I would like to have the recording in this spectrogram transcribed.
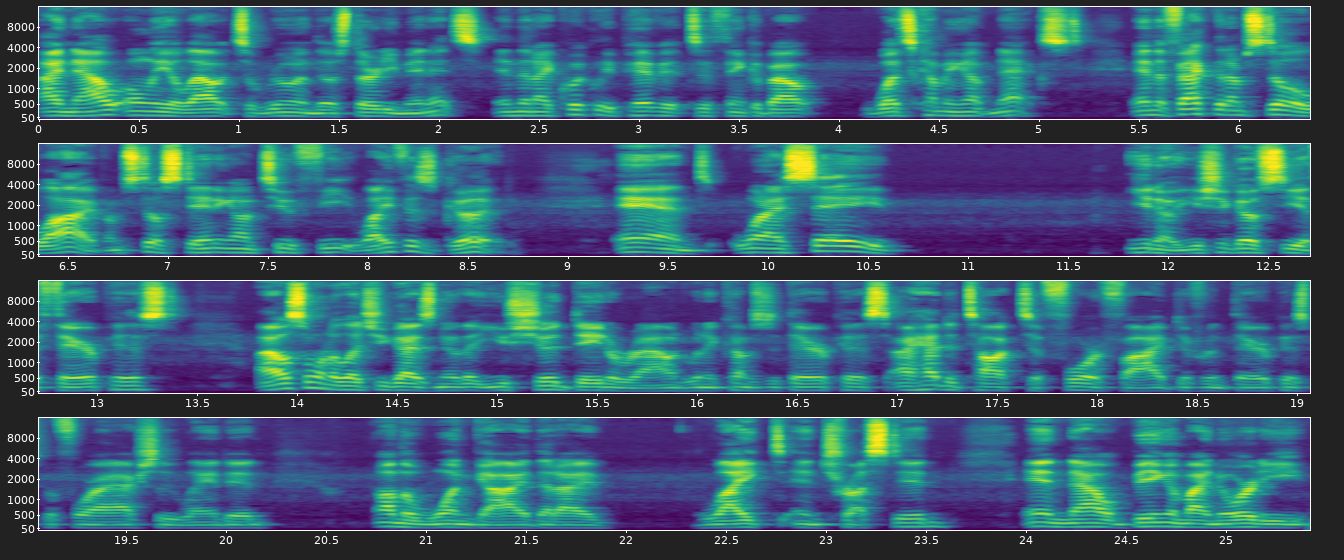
I now only allow it to ruin those 30 minutes. And then I quickly pivot to think about what's coming up next. And the fact that I'm still alive, I'm still standing on two feet, life is good. And when I say, you know, you should go see a therapist, I also want to let you guys know that you should date around when it comes to therapists. I had to talk to four or five different therapists before I actually landed on the one guy that I liked and trusted. And now, being a minority,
